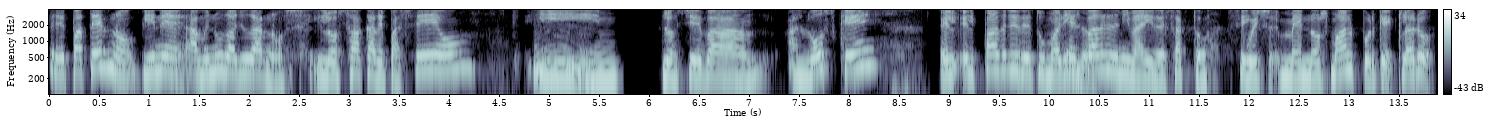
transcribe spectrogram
eh, paterno viene a menudo a ayudarnos y los saca de paseo y los lleva al bosque. El, el padre de tu marido. El padre de mi marido, exacto. Sí. Pues menos mal, porque claro,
